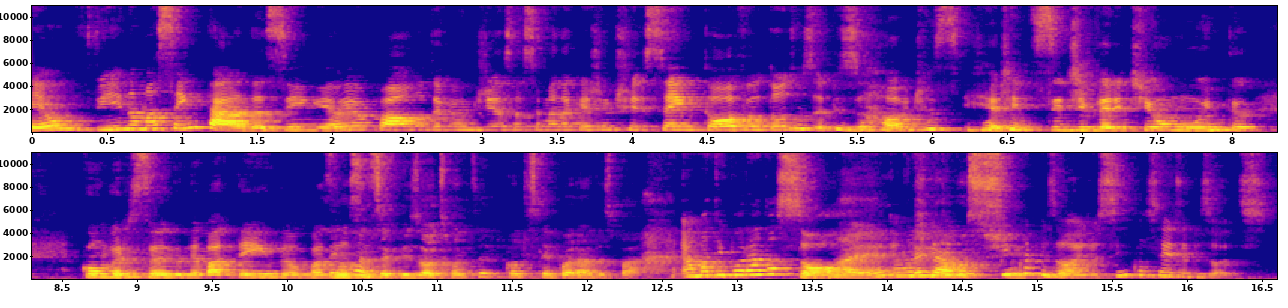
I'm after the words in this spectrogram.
eu vi numa sentada, assim. Eu e o Paulo teve um dia essa semana que a gente sentou, viu todos os episódios e a gente se divertiu muito conversando, debatendo com as Tem nossas. quantos episódios? Quantas, quantas temporadas, pá? É uma temporada só. Ah, é? Eu Legal, vou assistir. cinco episódios, cinco ou seis episódios.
